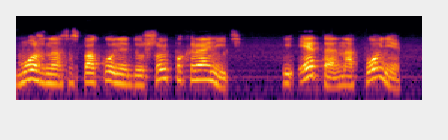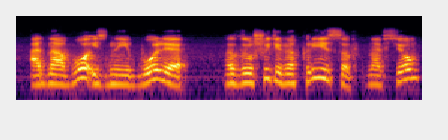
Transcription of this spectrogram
можно со спокойной душой похоронить. И это на фоне одного из наиболее разрушительных кризисов на всем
